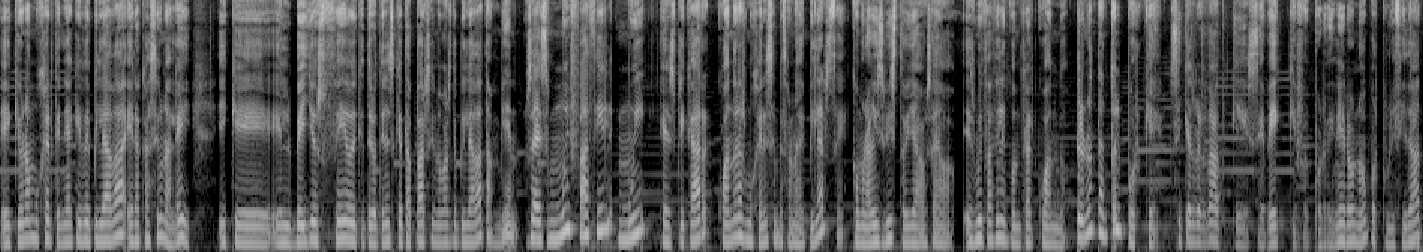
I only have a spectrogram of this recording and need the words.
Eh, que una mujer tenía que ir depilada era casi una ley y que el vello es feo y que te lo tienes que tapar si no vas depilada también. O sea, es muy fácil, muy explicar cuándo las mujeres empezaron a depilarse, como lo habéis visto ya, o sea, es muy fácil encontrar cuándo, pero no tanto el por qué. Sí que es verdad que se ve que fue por dinero, ¿no? Por publicidad,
